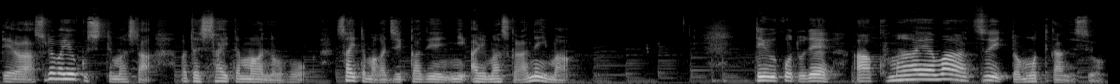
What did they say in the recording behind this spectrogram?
ては、それはよく知ってました。私埼玉の方、埼玉が実家でにありますからね、今。っていうことで、あ、熊谷は暑いと思ってたんですよ。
